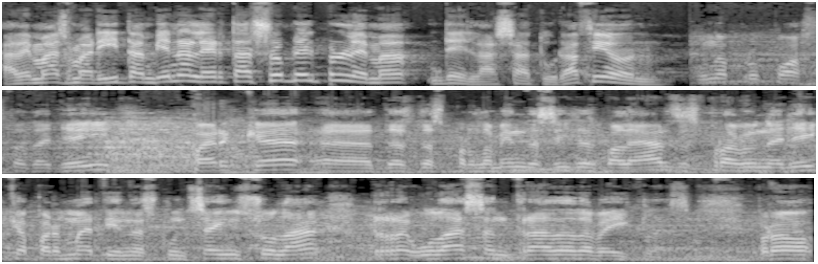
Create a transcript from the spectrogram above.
Además, Marí también alerta sobre el problema de la saturación. Una proposta de llei perquè eh, des del Parlament de Illes Balears es provi una llei que permeti al Consell Insular regular l'entrada de vehicles. Però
